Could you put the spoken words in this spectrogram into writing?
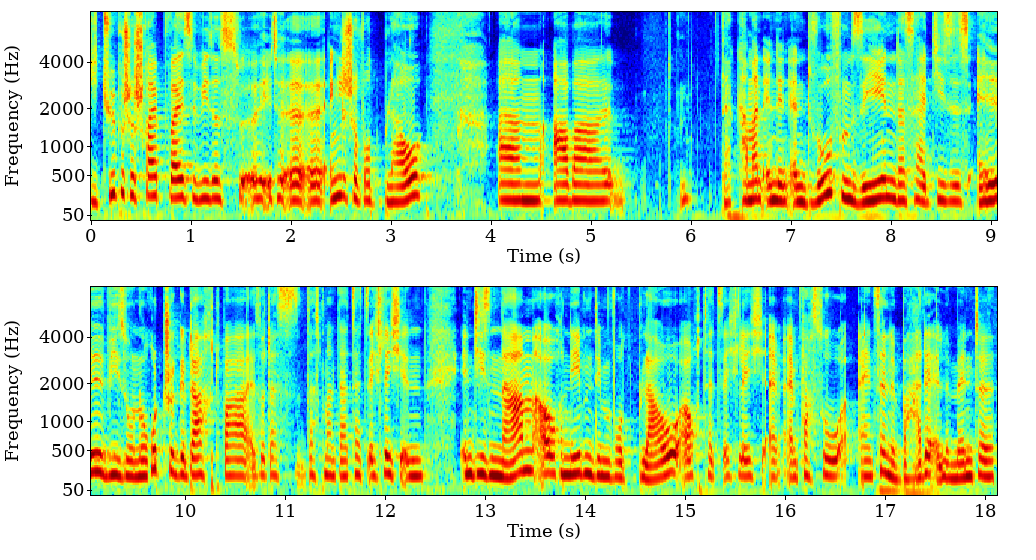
die typische Schreibweise wie das äh, äh, englische Wort blau. Ähm, aber da kann man in den Entwürfen sehen, dass halt dieses L wie so eine Rutsche gedacht war. Also dass, dass man da tatsächlich in, in diesen Namen auch neben dem Wort blau auch tatsächlich einfach so einzelne Badeelemente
